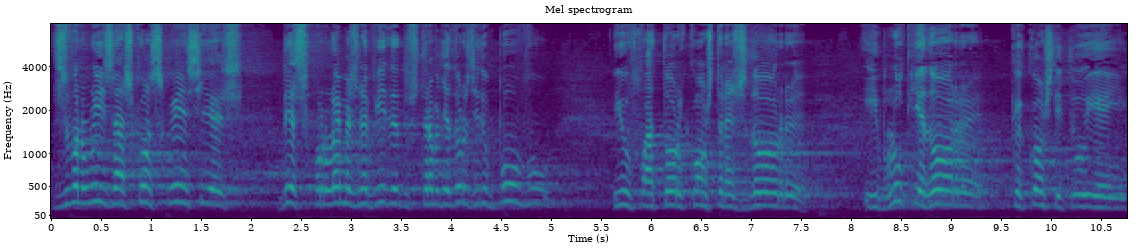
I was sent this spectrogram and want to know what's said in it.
Desvaloriza as consequências desses problemas na vida dos trabalhadores e do povo e o fator constrangedor e bloqueador que constituem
